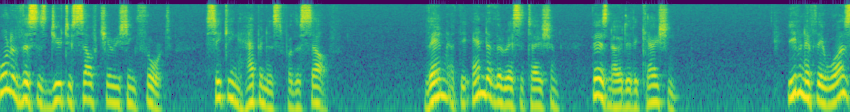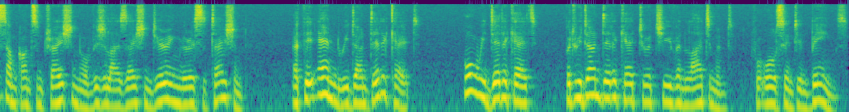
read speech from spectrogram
All of this is due to self-cherishing thought, seeking happiness for the self. Then, at the end of the recitation, there's no dedication. Even if there was some concentration or visualization during the recitation, at the end we don't dedicate. Or we dedicate, but we don't dedicate to achieve enlightenment for all sentient beings.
